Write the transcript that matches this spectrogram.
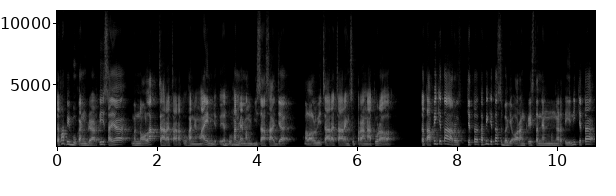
Tetapi bukan berarti saya menolak cara-cara Tuhan yang lain gitu ya. Mhm. Tuhan memang bisa saja melalui cara-cara yang supranatural Tetapi kita harus kita tapi kita sebagai orang Kristen yang mengerti ini kita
